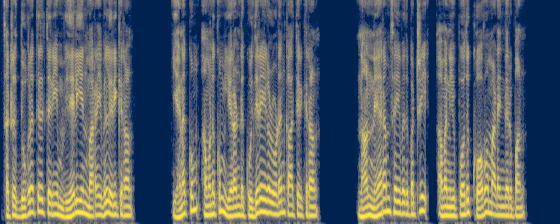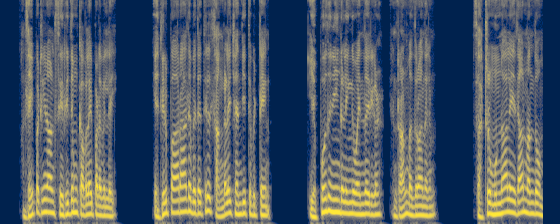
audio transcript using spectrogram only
சற்று தூரத்தில் தெரியும் வேலியின் மறைவில் இருக்கிறான். எனக்கும் அவனுக்கும் இரண்டு குதிரைகளுடன் காத்திருக்கிறான். நான் நேரம் செய்வது பற்றி அவன் இப்போது கோபம் அடைந்திருப்பான். அதை பற்றி நான் சிறிதும் கவலைப்படவில்லை. எதிர்பாராத விதத்தில் தங்களை சந்தித்து விட்டேன். எப்போது நீங்கள் இங்கு வந்தீர்கள்? என்றான் மதுராந்தகன். சற்று முன்னாலே தான் வந்தோம்.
